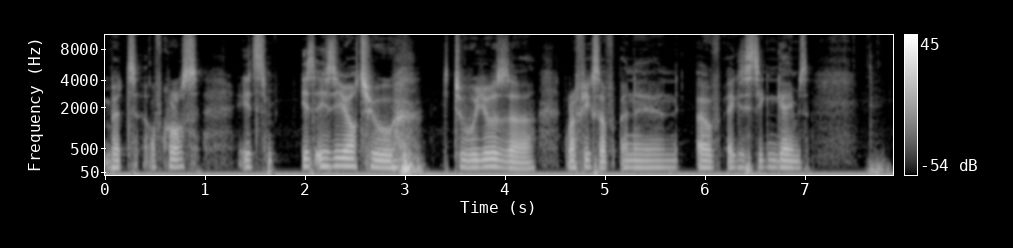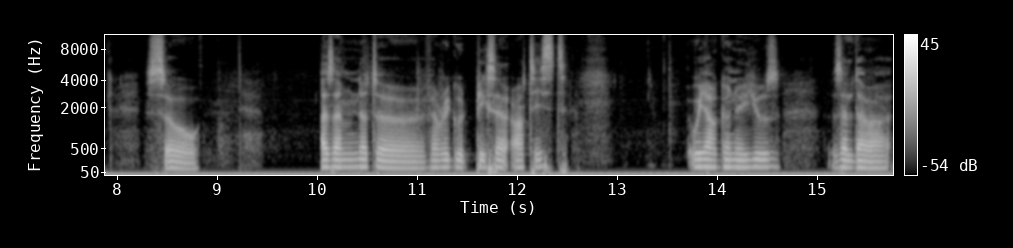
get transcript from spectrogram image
but of course it's it's easier to to use uh, graphics of an, of existing games. So, as I'm not a very good pixel artist, we are gonna use Zelda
